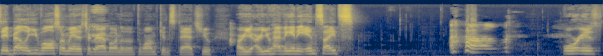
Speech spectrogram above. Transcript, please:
Yeah. Daebella, you've also managed to grab onto the Thwompkin statue. Are you are you having any insights? Um, Or is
